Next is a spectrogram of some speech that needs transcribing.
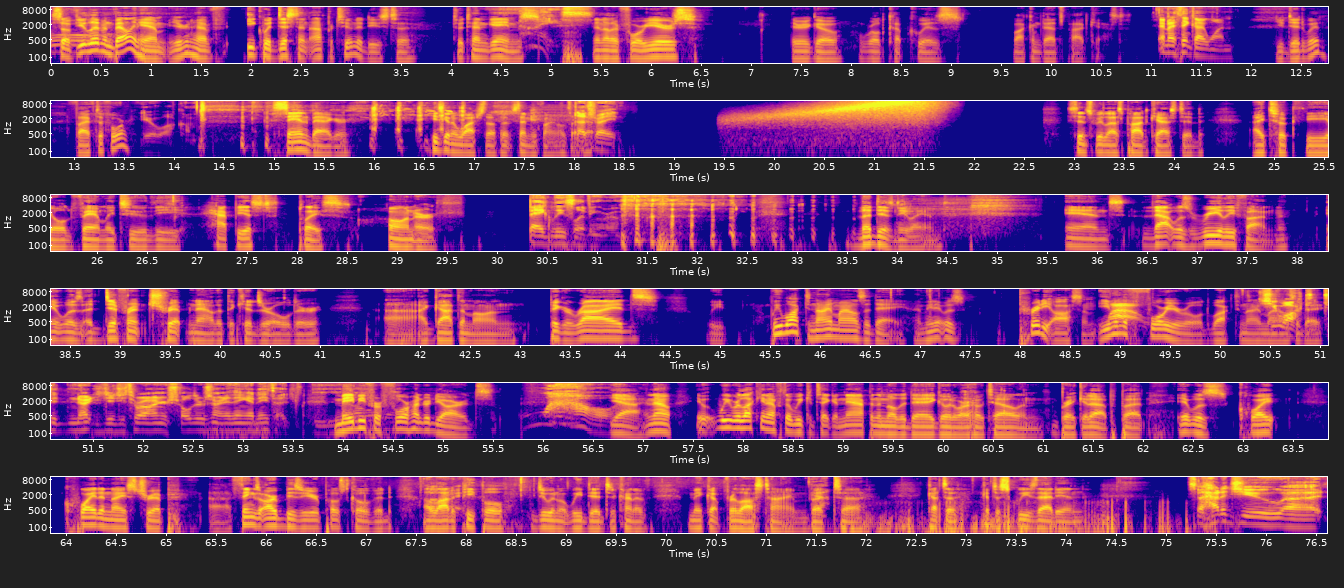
So if you live in Bellingham, you're going to have equidistant opportunities to, to attend games Nice. in another four years. There you go. World Cup quiz. Whatcom Dad's podcast. And I think I won. You did win five to four. You're welcome. Sandbagger. He's going to watch the semifinals. That's right. Since we last podcasted, I took the old family to the happiest place on earth. Bagley's living room. the Disneyland. And that was really fun. It was a different trip now that the kids are older. Uh, I got them on bigger rides. We we walked nine miles a day. I mean, it was pretty awesome. Even Wow. the four year old walked nine she miles walked. a day. Did no, did you throw on your shoulders or anything at any time? Maybe for 400 yards. Wow. Yeah. Now it, we were lucky enough that we could take a nap in the middle of the day, go to our hotel, and break it up. But it was quite quite a nice trip. Uh, things are busier post COVID. A lot of people doing what we did to kind of make up for lost time, but uh, got to got to squeeze that in. So how did you uh,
